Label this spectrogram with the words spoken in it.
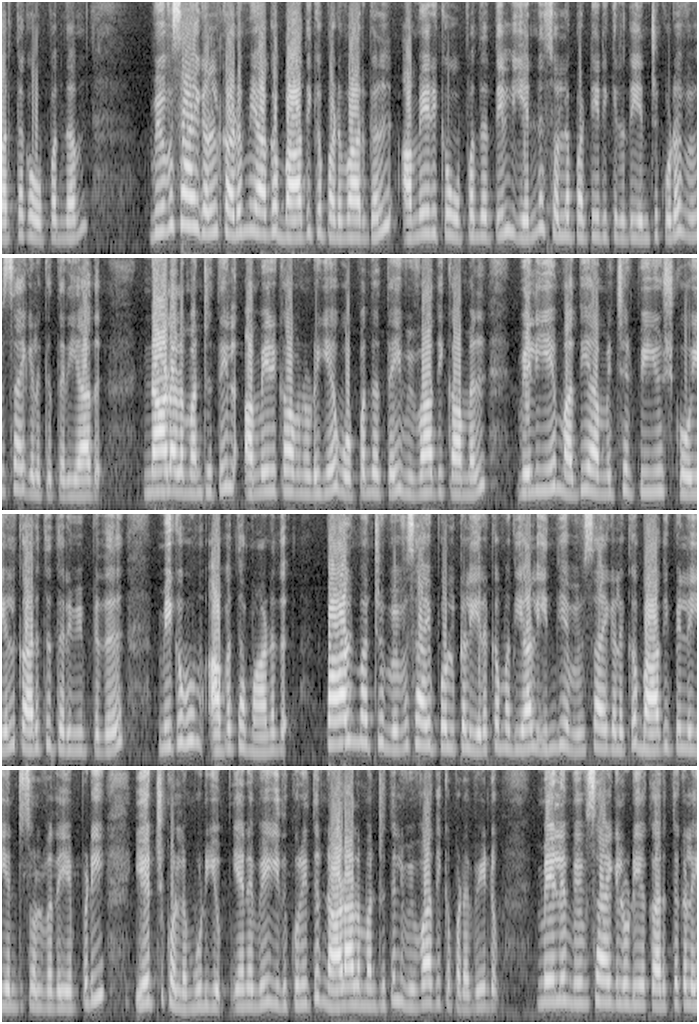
வர்த்தக ஒப்பந்தம் விவசாயிகள் கடுமையாக பாதிக்கப்படுவார்கள். அமெரிக்க ஒப்பந்தத்தில் என்ன சொல்லப்பட்டிருக்கிறது என்று கூட விவசாயிகளுக்கு தெரியாது. நாடாளுமன்றத்தில் அமெரிக்காவினுடைய ஒப்பந்தத்தை விவாதிக்காமல் வெளியே மத்திய அமைச்சர் பியூஷ் கோயல் கருத்து தெரிவிப்பது மிகவும் அபத்தமானது. பால் மற்றும் விவசாய பொருட்கள் இறக்குமதியால் இந்திய விவசாயிகளுக்கு பாதிப்பில்லை என்று சொல்வதை எப்படி ஏற்றுக்கொள்ள முடியும்? எனவே இது குறித்து நாடாளுமன்றத்தில் விவாதிக்கப்பட வேண்டும். மேலும் விவசாயிகளுடைய கருத்துக்களை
